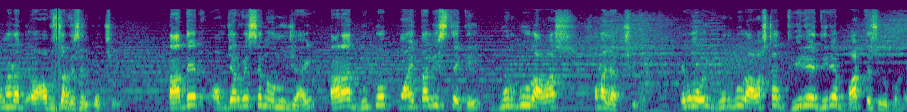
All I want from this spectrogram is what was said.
ওনারা অবজারভেশন করছিলেন তাদের অবজারভেশন অনুযায়ী তারা দুটো পঁয়তাল্লিশ থেকেই গুড়গুড় আওয়াজ শোনা যাচ্ছিল এবং ওই গুড়গুড় আওয়াজটা ধীরে ধীরে বাড়তে শুরু করে।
